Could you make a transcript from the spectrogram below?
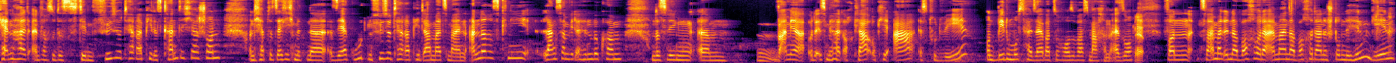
kenne halt einfach so das System Physiotherapie, das kannte ich ja schon. Und ich habe tatsächlich mit einer sehr guten Physiotherapie damals mein anderes Knie langsam wieder hinbekommen. Und deswegen ähm, war mir oder ist mir halt auch klar, okay, A, es tut weh und B, du musst halt selber zu Hause was machen. Also ja. von zweimal in der Woche oder einmal in der Woche da eine Stunde hingehen,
